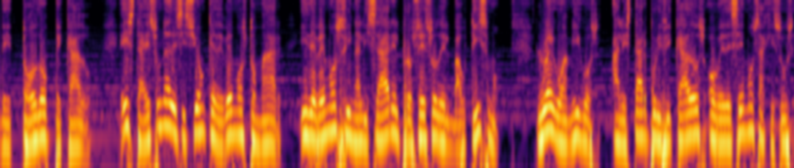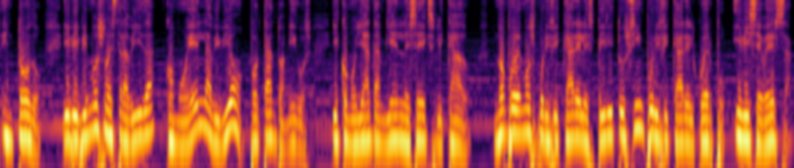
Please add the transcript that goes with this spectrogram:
de todo pecado. Esta es una decisión que debemos tomar y debemos finalizar el proceso del bautismo. Luego, amigos, al estar purificados, obedecemos a Jesús en todo y vivimos nuestra vida como Él la vivió. Por tanto, amigos, y como ya también les he explicado, no podemos purificar el espíritu sin purificar el cuerpo y viceversa.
